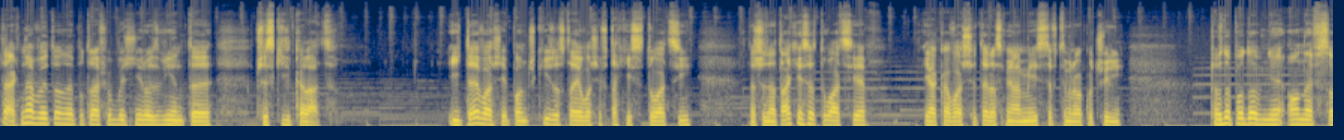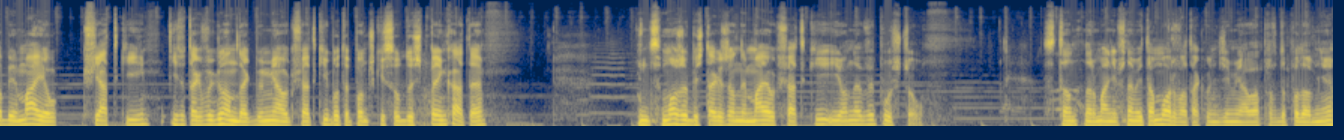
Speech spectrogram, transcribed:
Tak, nawet one potrafią być nierozwinięte przez kilka lat. I te właśnie pączki zostają właśnie w takiej sytuacji, znaczy na takie sytuacje, jaka właśnie teraz miała miejsce w tym roku, czyli prawdopodobnie one w sobie mają kwiatki i to tak wygląda, jakby miały kwiatki, bo te pączki są dość pękate. Więc może być tak, że one mają kwiatki i one wypuszczą. Stąd normalnie przynajmniej ta morwa tak będzie miała prawdopodobnie,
